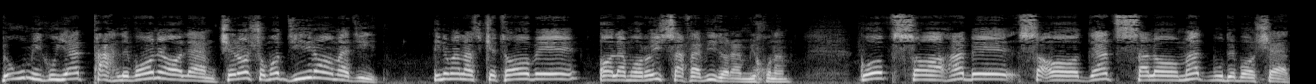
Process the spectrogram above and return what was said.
به او می‌گوید پهلوان عالم چرا شما دیر آمدید؟ اینو من از کتاب آلمارای صفوی دارم می‌خونم. گفت صاحب سعادت سلامت بوده باشد.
